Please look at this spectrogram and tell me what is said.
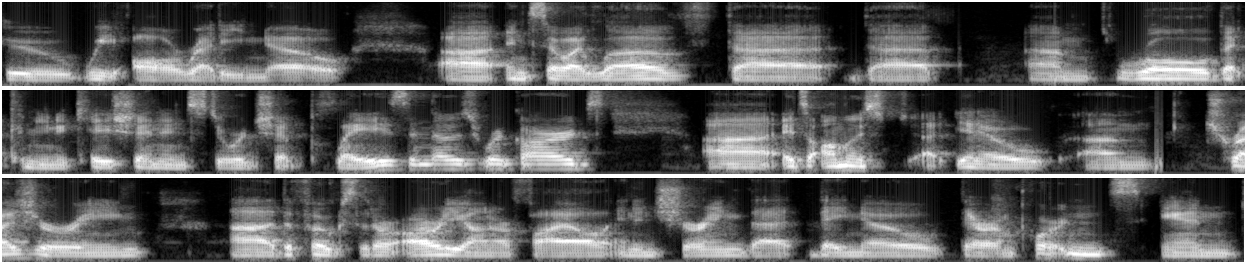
who we already know? Uh, and so I love the the um, role that communication and stewardship plays in those regards uh, it's almost uh, you know um, treasuring uh, the folks that are already on our file and ensuring that they know their importance and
